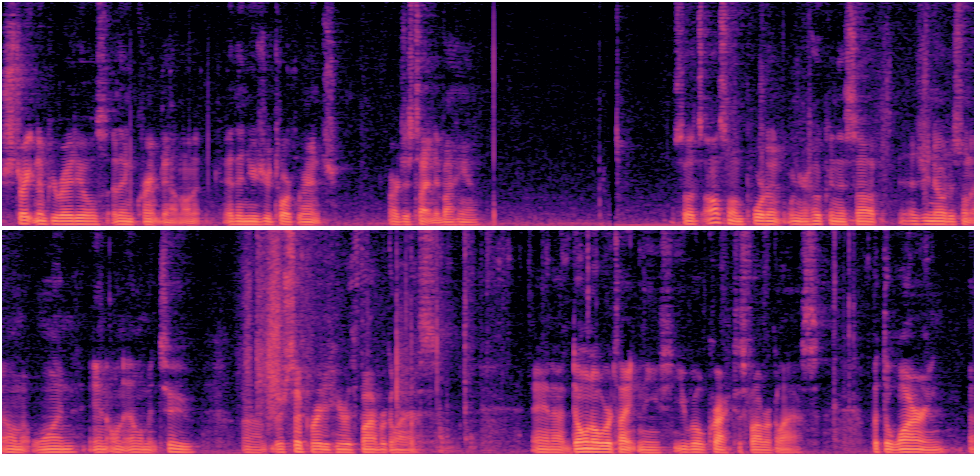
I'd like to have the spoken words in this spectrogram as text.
straighten up your radials, and then cramp down on it. And then use your torque wrench or just tighten it by hand. So it's also important when you're hooking this up, as you notice on element one and on element two, um, they're separated here with fiberglass. And uh, don't over tighten these. You will crack this fiberglass. But the wiring, uh,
